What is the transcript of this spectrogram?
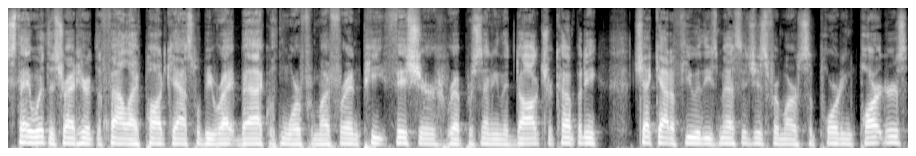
Stay with us right here at the Fowl Life Podcast. We'll be right back with more from my friend Pete Fischer, representing the Dogtra Company. Check out a few of these messages from our supporting partners.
